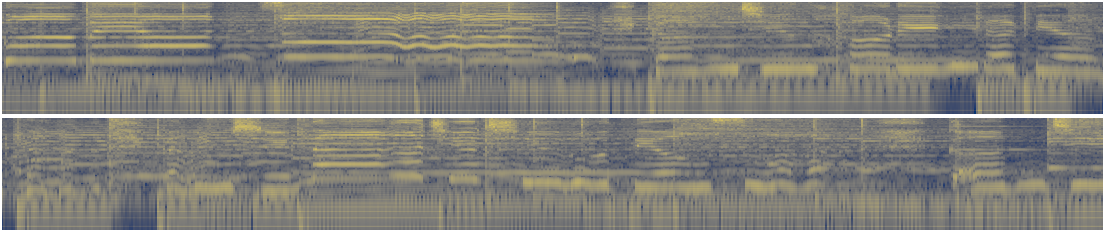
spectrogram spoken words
我要安怎？感情予你来表达，敢是若像手中线？感情线，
